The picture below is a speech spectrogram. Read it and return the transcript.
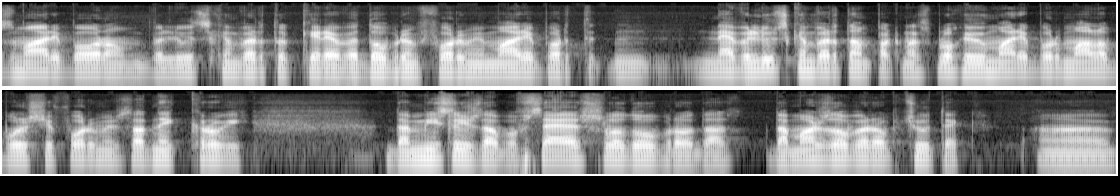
z Mariborom v ljudskem vrtu, kjer je v dobrem formi Maribor, ne v ljudskem vrtu, ampak nasplošno je bil Maribor malo boljši formi v zadnjih krogih. da misliš, da bo vse šlo dobro, da, da imaš dober občutek. Uh,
